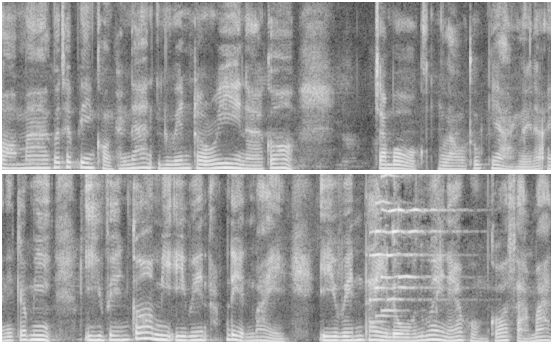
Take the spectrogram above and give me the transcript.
ต่อมาก็จะเป็นของทางด้าน Inventory นะ ก็ จะบอกเราทุกอย่างเลยนะ อันนี้ก็มีอีเวนต์ก็มีอีเวนต์อัปเดตใหม่ อีเวนต์ไดโนด้วยนะครับผมก็สามารถ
